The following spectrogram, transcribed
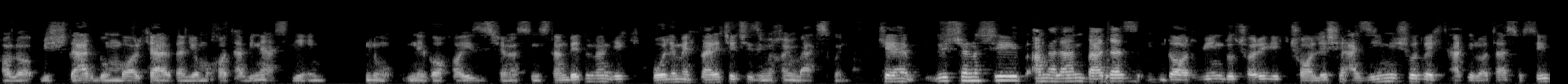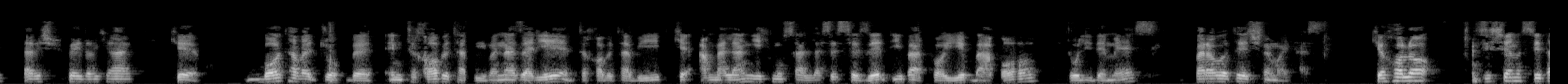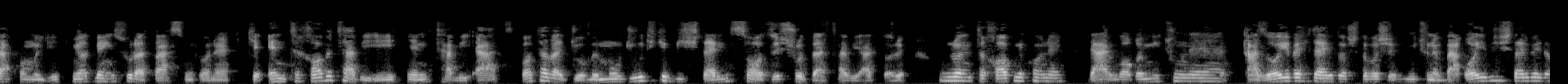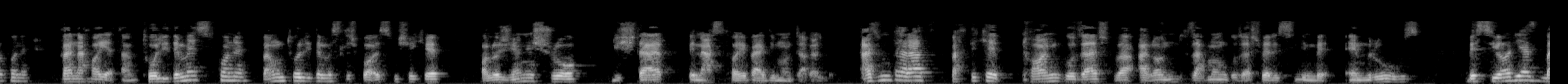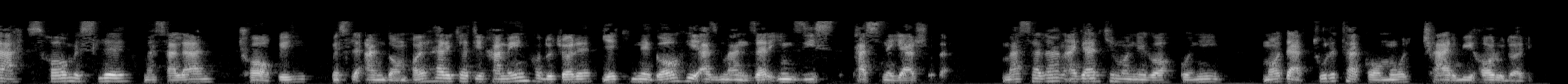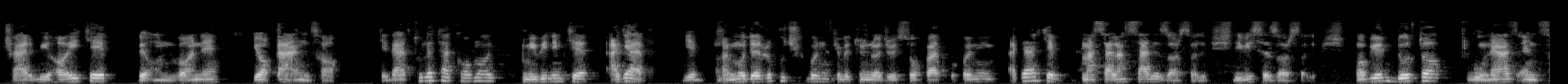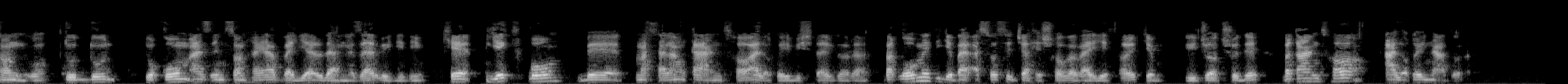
حالا بیشتر دنبال کردن یا مخاطبین اصلی این نوع نگاه های زیست شناسی نیستن. بدونن یک قول محور چه چیزی می‌خوایم بحث کنیم. که زیست شناسی عملا بعد از داروین دچار یک چالش عظیمی شد و یک تغییرات اساسی درش پیدا کرد که با توجه به انتخاب طبیعی و نظریه انتخاب طبیعی که عملا یک مثلث سزلی بر پایه بقا تولید مثل و روابط اجتماعی هست. که حالا زیست شناسی تکاملی میاد به این صورت بحث می‌کنه که انتخاب طبیعی یعنی طبیعت با توجه به موجودی که بیشترین سازش رو در طبیعت داره اون رو انتخاب می‌کنه در واقع می‌تونه غذای بهتری داشته باشه می‌تونه بقای بیشتری پیدا کنه و نهایتا تولید مثل کنه و اون تولید مثلش باعث میشه که حالا ژنش رو بیشتر به نسل های بعدی منتقل بکنه. از اون طرف وقتی که تایم گذشت و الان زمان گذشت و رسیدیم به امروز بسیاری از بحث ها مثل مثلا چاقی مثل اندام های حرکتی همه اینها دچار یک نگاهی از منظر این زیست پس نگر شدن مثلا اگر که ما نگاه کنیم ما در طول تکامل چربی ها رو داریم. چربی هایی که به عنوان یا قند ها که در طول تکامل می‌بینیم که اگر یه مدل رو کوچیک کنیم که بتونیم راجع صحبت بکنیم. اگر که مثلا صد هزار سال پیش 200 هزار سال پیش ما بیایم دو تا گونه از انسان رو دو, دو, دو قوم از انسانهای اولیه رو در نظر بگیریم که یک قوم به مثلا قندها علاقه بیشتری دارن و قوم دیگه بر اساس جهش ها و وریت هایی که ایجاد شده به قندها علاقه ندارن.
